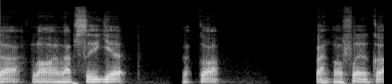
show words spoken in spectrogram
ก็รอรับซื้อเยอะ แล้วก็ฝั่งออฟเฟอร์ก็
